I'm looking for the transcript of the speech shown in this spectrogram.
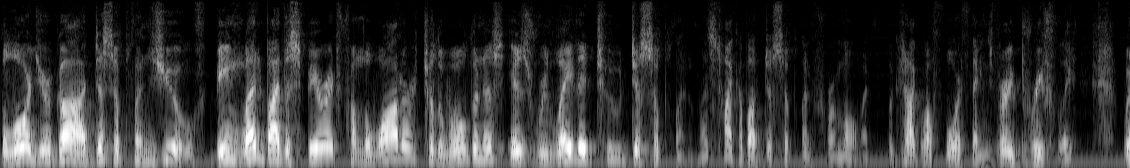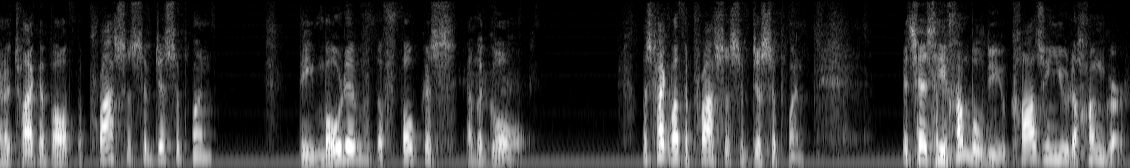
the Lord your God disciplines you. Being led by the Spirit from the water to the wilderness is related to discipline. Let's talk about discipline for a moment. Going to talk about four things very briefly. We're going to talk about the process of discipline, the motive, the focus, and the goal. Let's talk about the process of discipline. It says, He humbled you, causing you to hunger,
